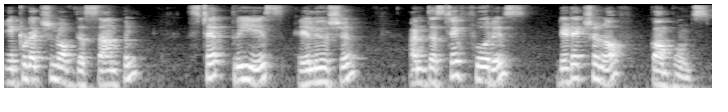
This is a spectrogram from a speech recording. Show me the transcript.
introduction of the sample. Step 3 is elution and the step 4 is detection of compounds.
